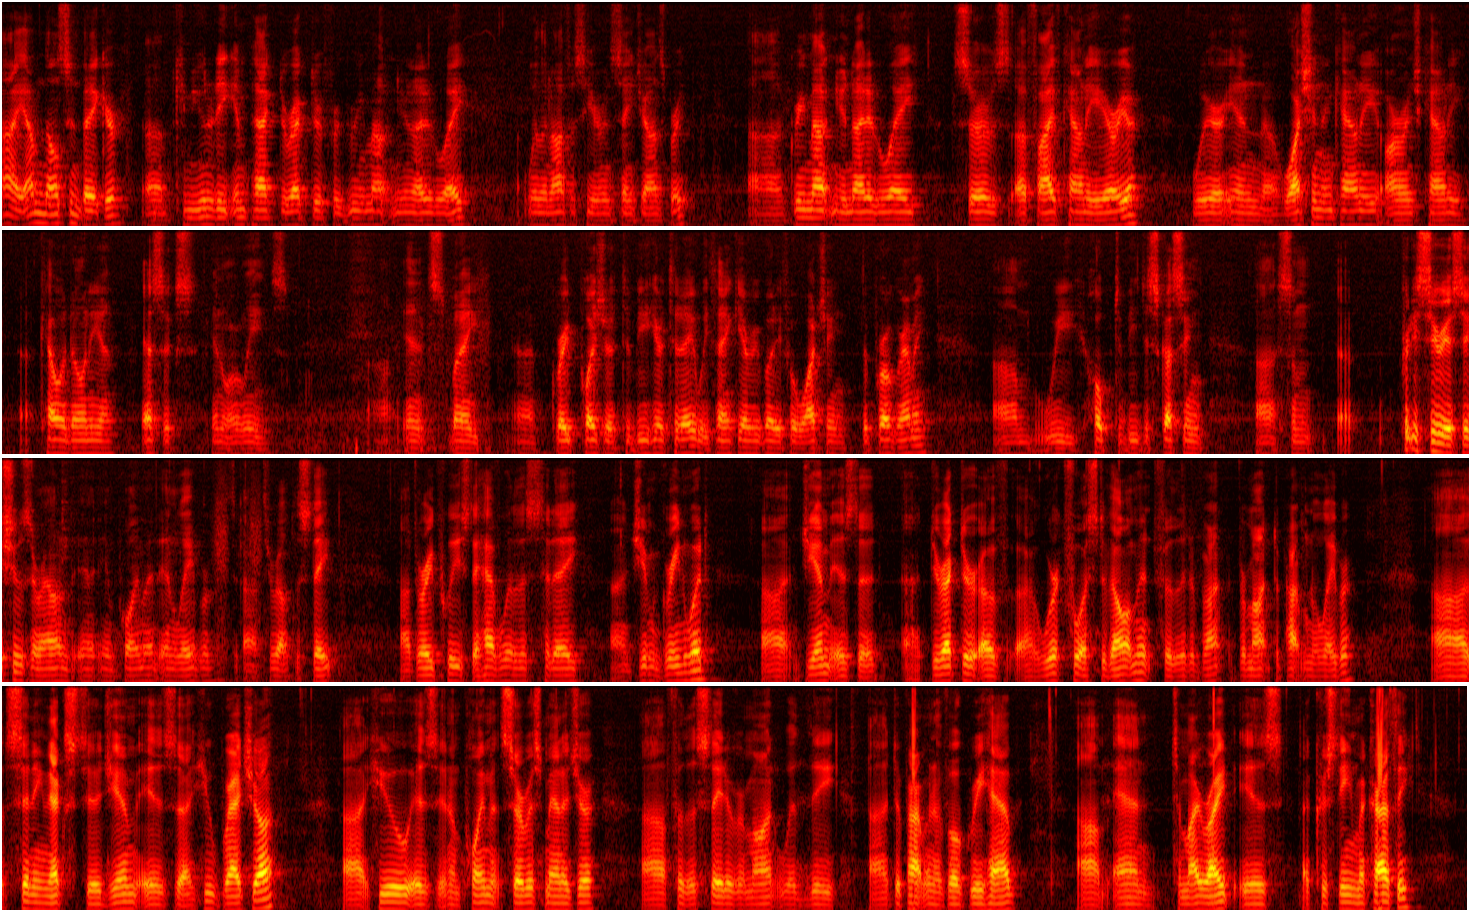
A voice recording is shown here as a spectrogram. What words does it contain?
Hi, I'm Nelson Baker, uh, Community Impact Director for Green Mountain United Way, with an office here in St. Johnsbury. Uh, Green Mountain United Way serves a five-county area. We're in uh, Washington County, Orange County, uh, Caledonia, Essex, and Orleans. Uh, And it's my uh, great pleasure to be here today. We thank everybody for watching the programming. Um, We hope to be discussing some pretty serious issues around uh, employment and labor uh, throughout the state. Uh, Very pleased to have with us today uh, Jim Greenwood. Uh, Jim is the uh, Director of Workforce Development for the Devon- Vermont Department of Labor. Sitting next to Jim is Hugh Bradshaw. Hugh is an Employment Service Manager for the state of Vermont with the Department of Voc Rehab. Um, And to my right is Christine McCarthy.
